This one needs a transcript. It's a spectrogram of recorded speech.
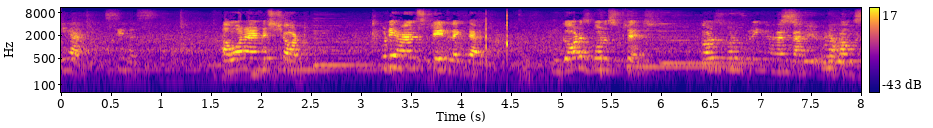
Yeah, see this. Uh, one hand is short. Put your hand straight like that. And God is going to stretch. God is going to bring your hand back to the house.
